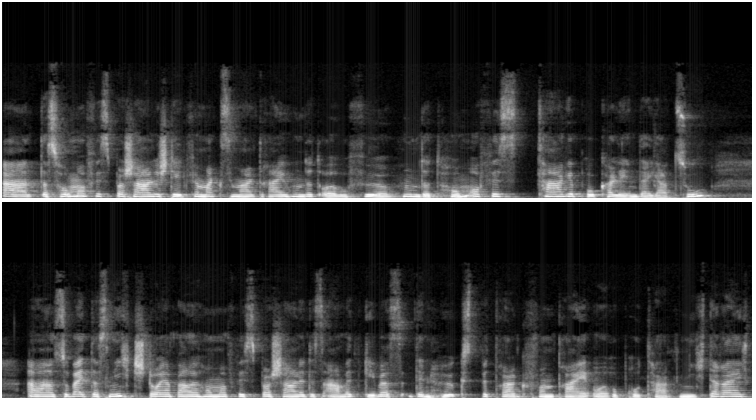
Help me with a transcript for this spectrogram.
Äh, das Homeoffice-Pauschale steht für maximal 300 Euro für 100 Homeoffice-Tage pro Kalenderjahr zu. Äh, soweit das nicht steuerbare Homeoffice-Pauschale des Arbeitgebers den Höchstbetrag von 3 Euro pro Tag nicht erreicht,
